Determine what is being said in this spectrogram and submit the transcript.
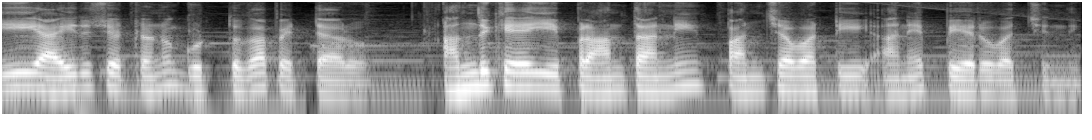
ఈ ఐదు చెట్లను గుర్తుగా పెట్టారు. అందుకే ఈ ప్రాంతాన్ని పంచవటి అనే పేరు వచ్చింది.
